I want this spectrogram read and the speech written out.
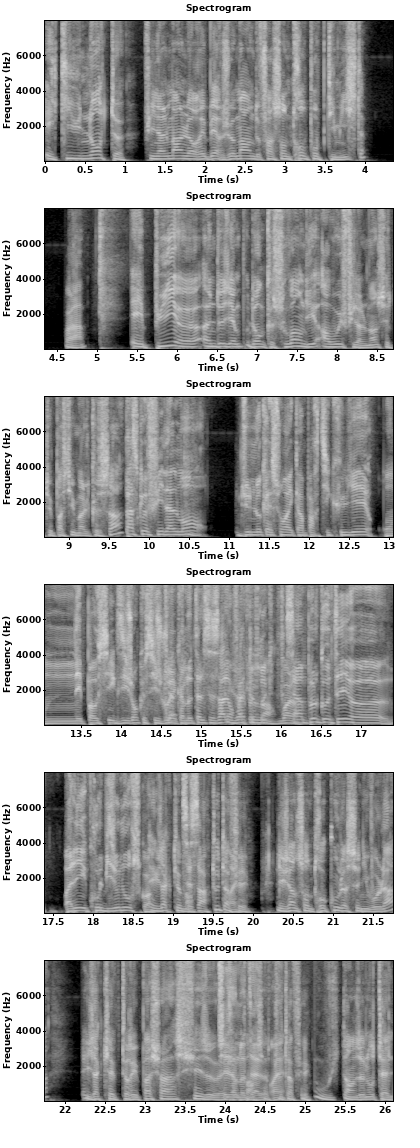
et qui notent finalement leur hébergement de façon trop optimiste. Voilà. Et puis euh, un deuxième, donc souvent on dit ah oui finalement c'était pas si mal que ça. Parce que finalement d'une location avec un particulier, on n'est pas aussi exigeant que si je jouais avec un hôtel, c'est ça en fait. C'est un peu le côté euh, allez cool bisounours quoi. Exactement. C'est ça. Tout à fait. Les gens sont trop cool à ce niveau-là ils n'accepteraient pas ça chez eux. Chez un hôtel, tout à fait, ou dans un hôtel.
